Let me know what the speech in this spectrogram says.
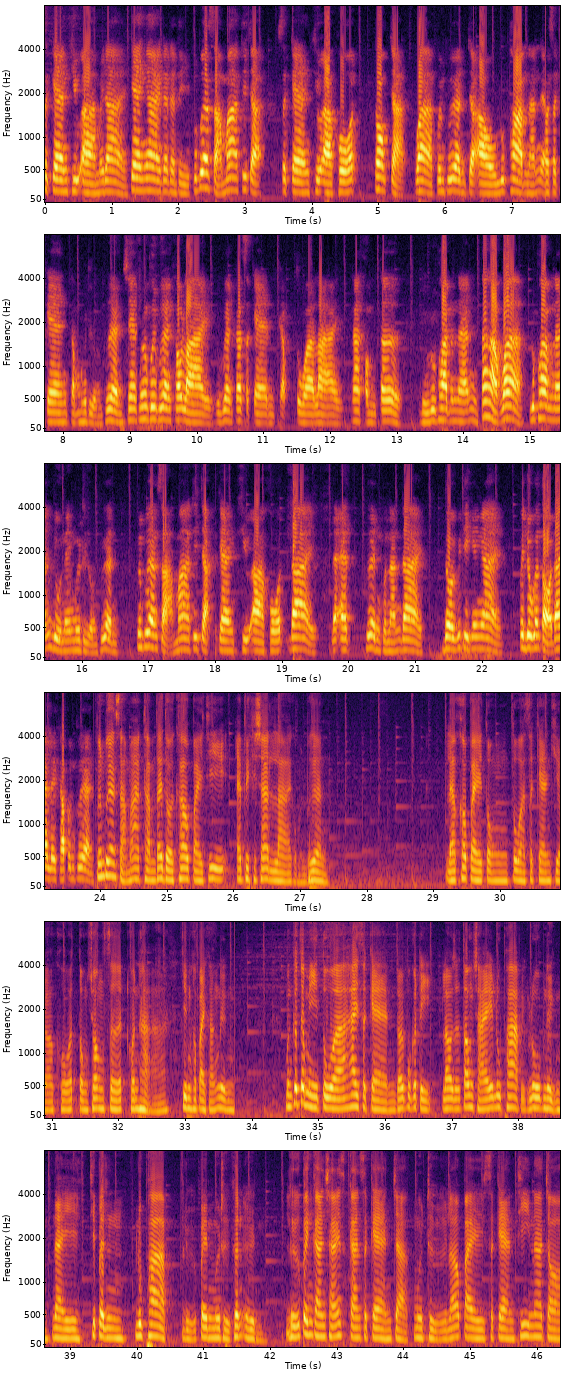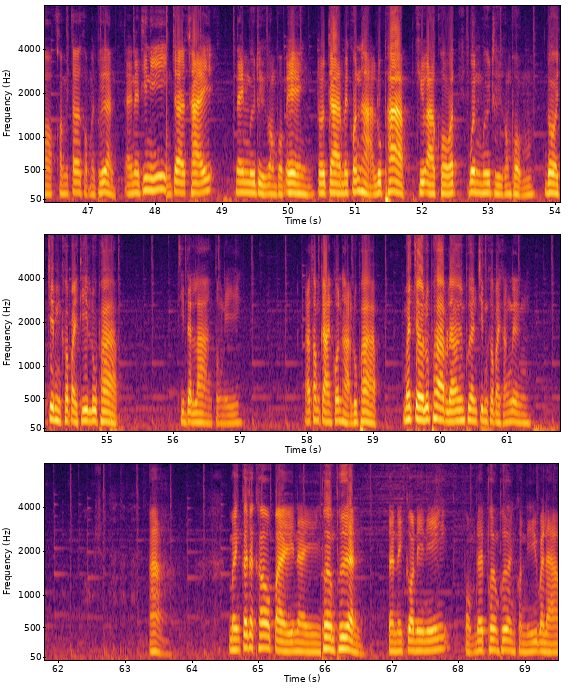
สแกน QR ไม่ได้ แก้ง่ายได้ทันทีเพื่อนๆสามารถที่จะสแกน QR code นอกจากว่าเพื่อนๆจะเอารูปภาพนั้นเนี่ยมาสแกนกับมือถือของเพื่อน เช่นเมื่อเพื่อนๆเข้าไลน์เพื่อนๆก็สแกนกับตัวไลน์หน้าคอมพิวเตอร์หรือรูปภาพนั้นๆถ้าหากว่ารูปภาพนั้นอยู่ในมือถือของเพื่อน เพื่อนๆสามารถที่จะสแกน QR code ได้ และแอดเพื่อนคนนั้นได้ โดยวิธีง่ายๆ ไปดูกันต่อได้เลยครับเพื่อนๆ เพื่อนๆสามารถทำได้โดยเข้าไปที่แอปพลิเคชัน Line ของเพื่อนๆ แล้วเข้าไปตรงตัวสแกน QR code ตรงช่องเซิร์ชค้นหาจิ้มเข้าไปครั้งหนึ่ง มันก็จะมีตัวให้สแกน โดยปกติเราจะต้องใช้รูปภาพอีกรูปหนึ่งในที่เป็นรูปภาพหรือเป็นมือถือเครื่องอื่น หรือเป็นการใช้การสแกนจากมือถือแล้วไปสแกนที่หน้าจอคอมพิวเตอร์ของเพื่อนๆแต่ในที่นี้ผมจะใช้ในมือถือของผมเอง โดยการไปค้นหารูปภาพ QR code บนมือถือของผม โดยจิ้มเข้าไปที่รูปภาพที่ด้านล่างตรงนี้ แล้วทำการค้นหารูปภาพ เมื่อเจอรูปภาพแล้วเพื่อนๆจิ้มเข้าไปครั้งหนึ่งอ่า มันก็จะเข้าไปในเพิ่มเพื่อน แต่ในกรณีนี้ผมได้เพิ่มเพื่อนคนนี้ไว้แล้ว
